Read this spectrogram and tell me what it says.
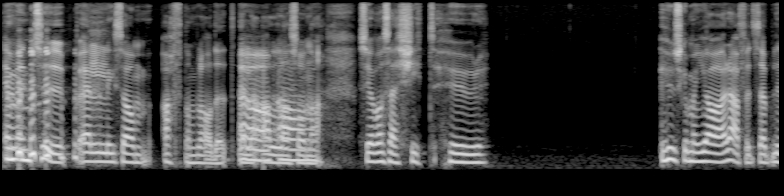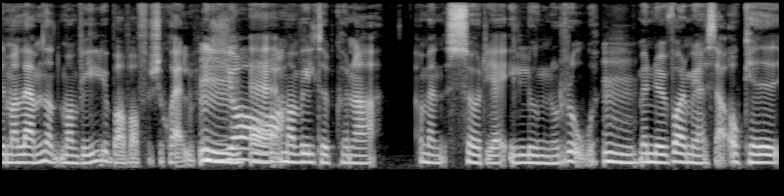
Ja men typ, eller liksom Aftonbladet eller Ja, alla ja. sådana. Så jag var så här, shit hur, hur ska man göra? För att så här, blir man lämnad, man vill ju bara vara för sig själv. Ja. Eh, man vill typ kunna men, sörja i lugn och ro. Men nu var det mer så här, okej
